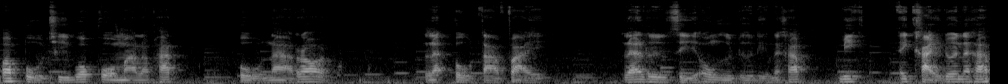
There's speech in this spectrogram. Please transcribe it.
พ่อปู่ชีวกโกมารพัฒปู่นารอด และปู่ตาไฟ และฤาษีองค์อื่นๆอีกนะครับ มีไอ้ไข่ด้วยนะครับ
